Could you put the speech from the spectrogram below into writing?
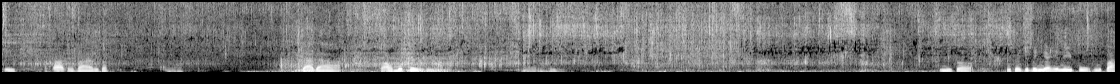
ที่ป้าที่บ้านกับ ดาด้าก็เอามาปลูกอ่านี่ก็สงสัยจะเป็นยายให้นี่ปลูกหรือเปล่า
